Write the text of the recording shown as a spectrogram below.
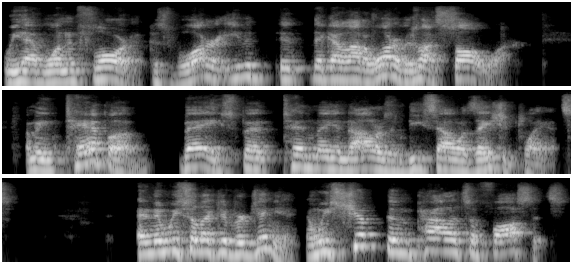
We have one in Florida because water, even they got a lot of water, but there's a lot of salt water. I mean, Tampa Bay spent $10 million in desalination plants. And then we selected Virginia and we shipped them pallets of faucets.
